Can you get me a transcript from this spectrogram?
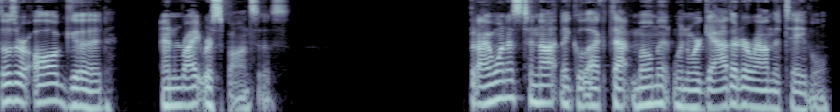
Those are all good and right responses. But I want us to not neglect that moment when we're gathered around the table,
